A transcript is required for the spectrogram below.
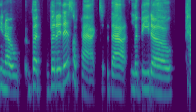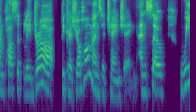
you know but but it is a fact that libido can possibly drop because your hormones are changing. And so we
